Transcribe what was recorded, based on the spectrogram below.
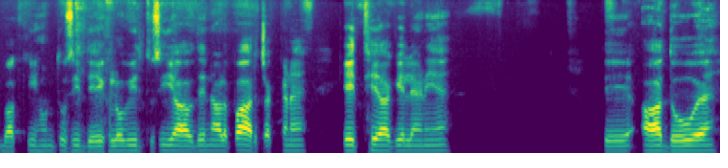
ਬਾਕੀ ਹੁਣ ਤੁਸੀਂ ਦੇਖ ਲਓ ਵੀ ਤੁਸੀਂ ਆਪਦੇ ਨਾਲ ਭਾਰ ਚੱਕਣਾ ਇੱਥੇ ਆ ਕੇ ਲੈਣੇ ਆ। ਤੇ ਆ ਦੋ ਹੈ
